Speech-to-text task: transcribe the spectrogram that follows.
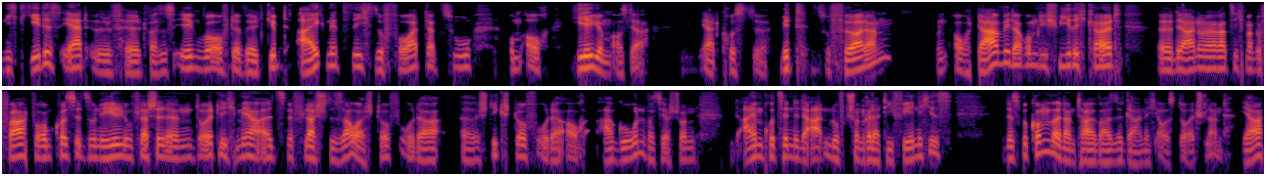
nicht jedes Erdölfeld, was es irgendwo auf der Welt gibt, eignet sich sofort dazu, um auch Helium aus der Erdkruste mit zu fördern. Und auch da wiederum die Schwierigkeit, äh, der eine oder andere hat sich mal gefragt, warum kostet so eine Heliumflasche denn deutlich mehr als eine Flasche Sauerstoff oder äh, Stickstoff oder auch Argon, was ja schon mit einem Prozent in der Atemluft schon relativ wenig ist. Das bekommen wir dann teilweise gar nicht aus Deutschland. Ja,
